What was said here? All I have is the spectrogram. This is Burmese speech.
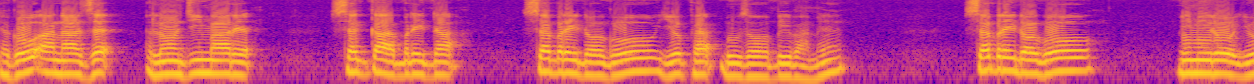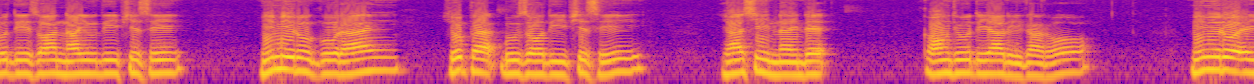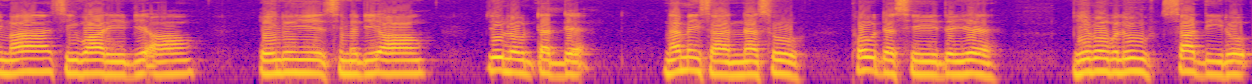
တကောအာနာဇက်အလွန်ကြီးမားတဲ့စက္ကပရိဒတ်စပရိတ်တော်ကိုရွတ်ဖတ်ပူဇော်ပေးပါမယ်စပရိတ်တော်ကိုမိမိတို့ယိုသေးစွာနာယူသည်ဖြစ်စေမိမိတို့ကိုယ်တိုင်ရွတ်ဖတ်ပူဇော်သည်ဖြစ်စေရရှိနိုင်တဲ့ကောင်းကျိုးတရားတွေကတော့မိမိတို့အိမ်မှာစီးပွားတွေပြည့်အောင်အိမ်တွင်ရေးအဆင်မပြေအောင် ပြုလုပ်တတ်တဲ့နမိတ်စာနတ်ဆိုးဖုတ်တစီတရေရေဘဘလူးစသည်တို့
